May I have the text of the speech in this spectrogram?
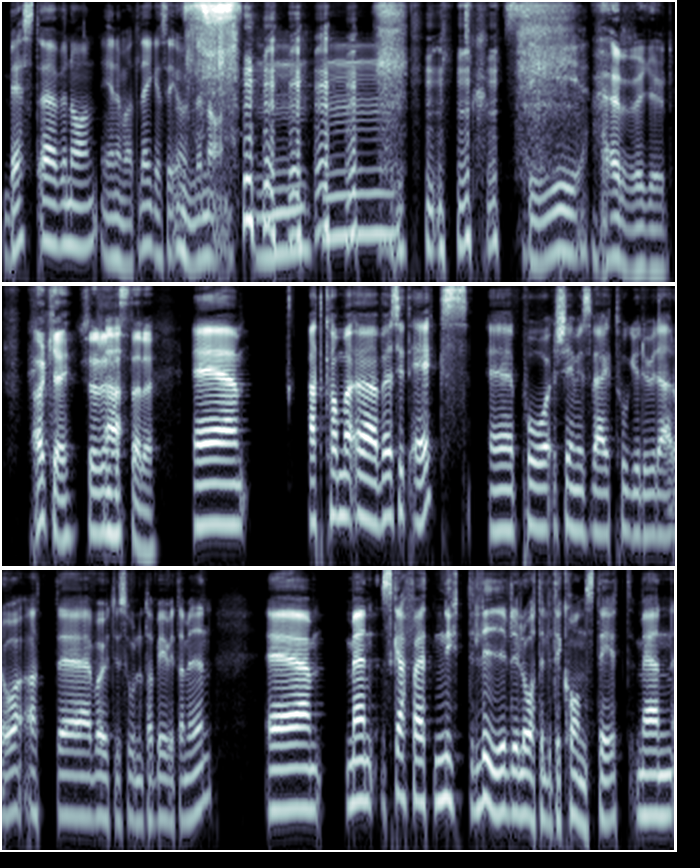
bäst över någon genom att lägga sig under någon. Mhm. Se. Herregud. Okej, kör du Ja. nästa då. Eh, att komma över sitt ex eh, på kemisk väg tog ju du där då, att eh, vara ute i solen och ta B-vitamin. Eh, men skaffa ett nytt liv, det låter lite konstigt, men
